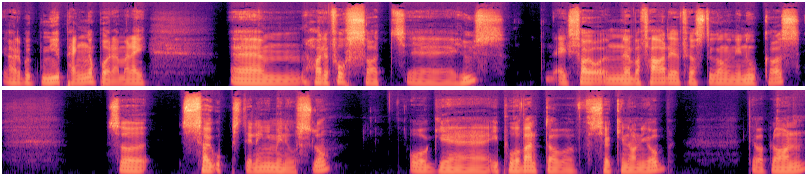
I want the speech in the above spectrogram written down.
Jeg hadde brukt mye penger på det, men jeg um, hadde fortsatt uh, hus. Jeg sa jo, når jeg var ferdig første gangen i Nokas, så sa jeg opp stillingen min i Oslo, og eh, i påvente av å søke en annen jobb. Det var planen.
